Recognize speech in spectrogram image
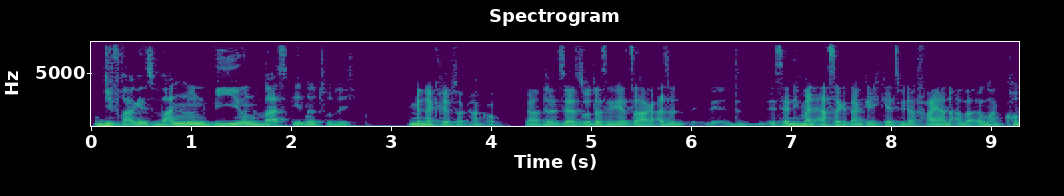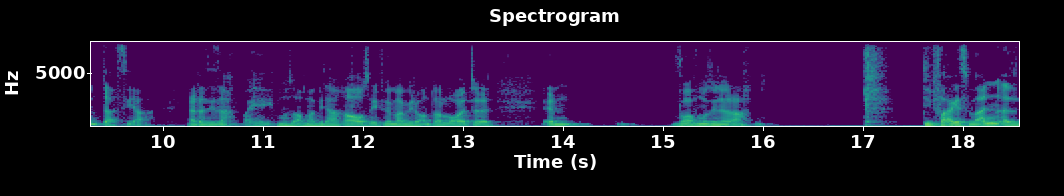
Die Frage ist, wann und wie und was geht natürlich. Mit einer Krebserkrankung. Ja, das Ja. ist ja so, dass ich jetzt sage, also ist ja nicht mein erster Gedanke, ich gehe jetzt wieder feiern, aber irgendwann kommt das ja. ja dass ich sage, ey, ich muss auch mal wieder raus, ich will mal wieder unter Leute. Ähm, worauf muss ich denn achten? Die Frage ist, wann. Also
